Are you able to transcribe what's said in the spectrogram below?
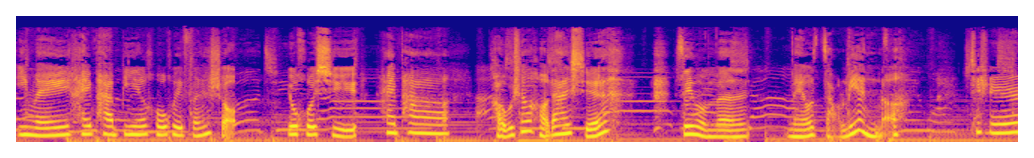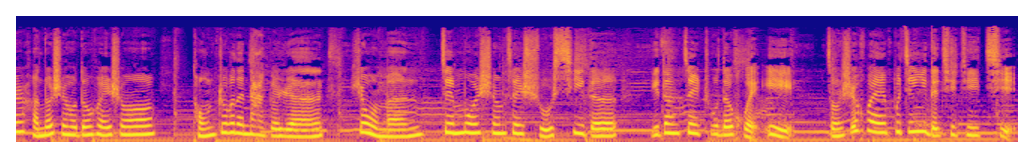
因为害怕毕业后会分手，又或许害怕考不上好大学，所以我们没有早恋呢。其实很多时候都会说，同桌的那个人是我们最陌生、最熟悉的一段最初的回忆，总是会不经意的去记起。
